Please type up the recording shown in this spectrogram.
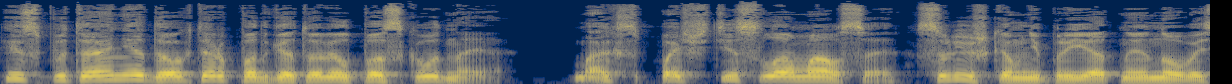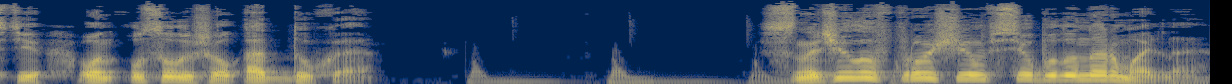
Испытание доктор подготовил паскудное. Макс почти сломался. Слишком неприятные новости он услышал от духа. Сначала, впрочем, все было нормально.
